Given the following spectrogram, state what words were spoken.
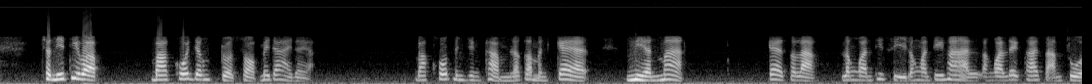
ำชนิดที่ว่าบาร์โค้ดยังตรวจสอบไม่ได้เลยอะ บาร์โค้ดมันยังทำแล้วก็มันแก้เนียนมาก แก้สลากรางวัลที่สี่รางวัลที่ห้ารางวัลเลขท้ายสามตัว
